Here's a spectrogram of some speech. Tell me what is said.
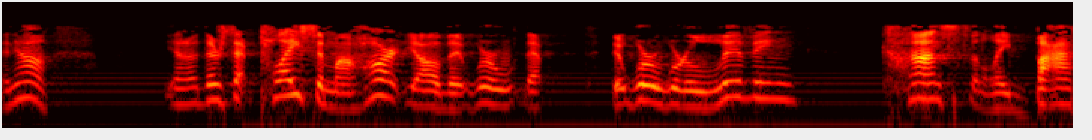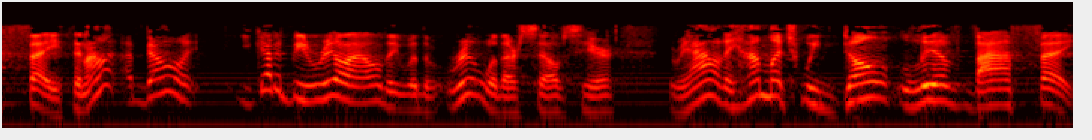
And y'all, you know, there's that place in my heart, y'all, that we're that that we're we're living constantly by faith. And I, I you got to be reality with real with ourselves here. The reality, how much we don't live by faith.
